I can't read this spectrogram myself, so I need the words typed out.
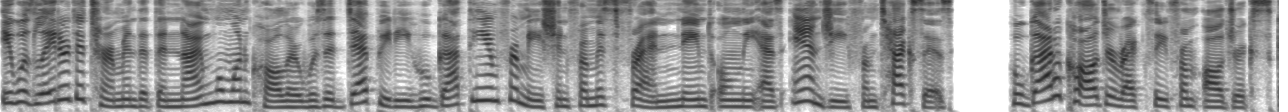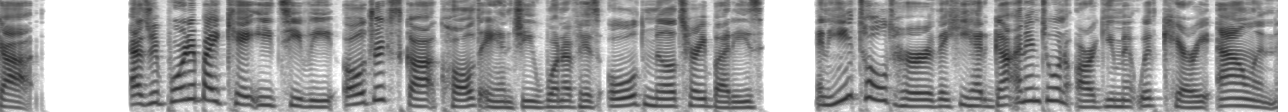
It was later determined that the 911 caller was a deputy who got the information from his friend named only as Angie from Texas, who got a call directly from Aldrick Scott. As reported by KETV, Aldrick Scott called Angie, one of his old military buddies, and he told her that he had gotten into an argument with Cari Allen.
